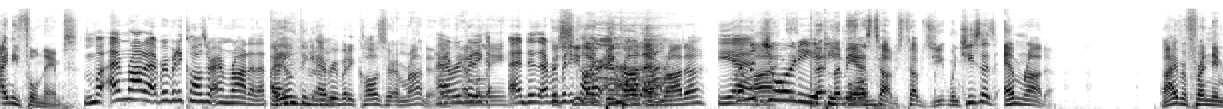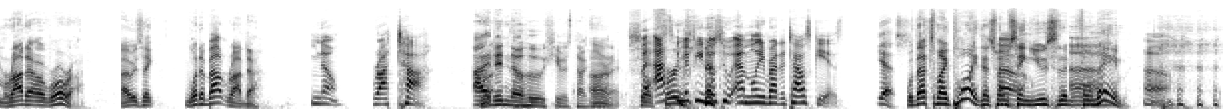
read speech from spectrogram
I need full names. Well, Emrata, everybody calls her Emrata. That's I like, don't think everybody calls her Emrata. Like everybody. Emily, uh, does everybody does she call like her being M. called Rada? Emrata? Yeah. The majority of let, let me ask Tubbs. Tubbs, you- when she says Emrata, I have a friend named Rada Aurora. I was like, what about Rada? no, Rata. I didn't know who she was talking All about. right. So but ask first, him if he knows who Emily Ratajkowski is. Yes. Well, that's my point. That's why I'm Oh. saying use the full Uh. name. Oh,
